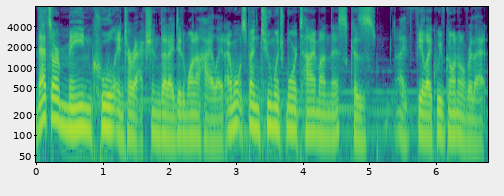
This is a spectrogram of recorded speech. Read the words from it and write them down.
that's our main cool interaction that I did want to highlight. I won't spend too much more time on this because I feel like we've gone over that.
